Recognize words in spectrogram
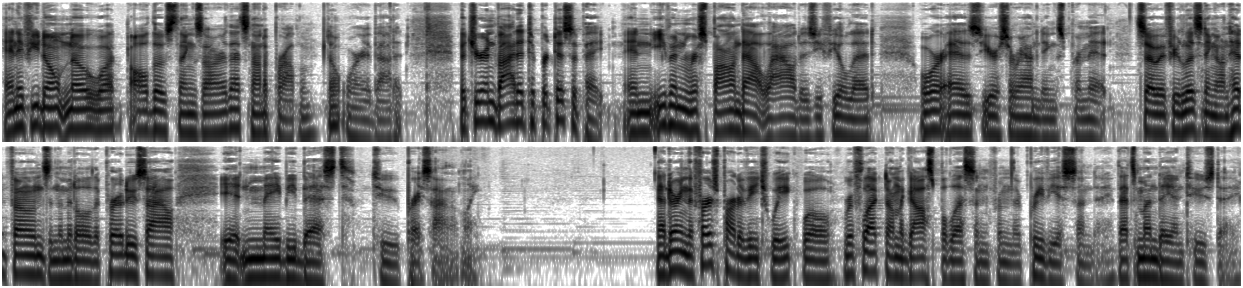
And if you don't know what all those things are, that's not a problem. Don't worry about it. But you're invited to participate and even respond out loud as you feel led or as your surroundings permit. So if you're listening on headphones in the middle of the produce aisle, it may be best to pray silently. Now, during the first part of each week, we'll reflect on the gospel lesson from the previous Sunday. That's Monday and Tuesday.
